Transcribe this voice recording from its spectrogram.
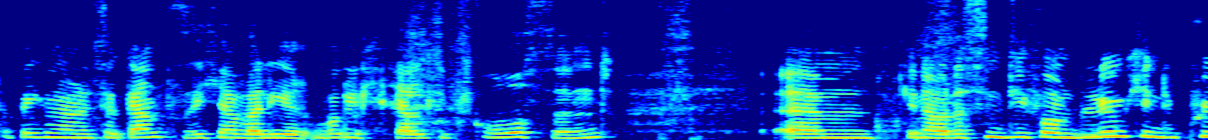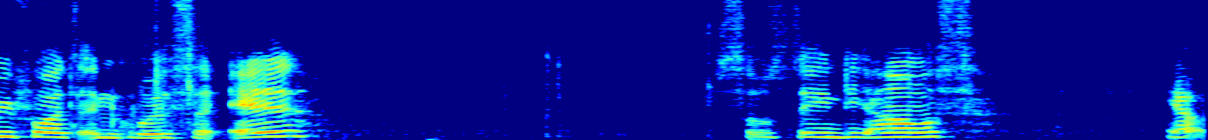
Da bin ich mir noch nicht so ganz sicher, weil die wirklich relativ groß sind. Ähm, genau, das sind die von Blümchen, die Prefolds in Größe L. So sehen die aus. Ja,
